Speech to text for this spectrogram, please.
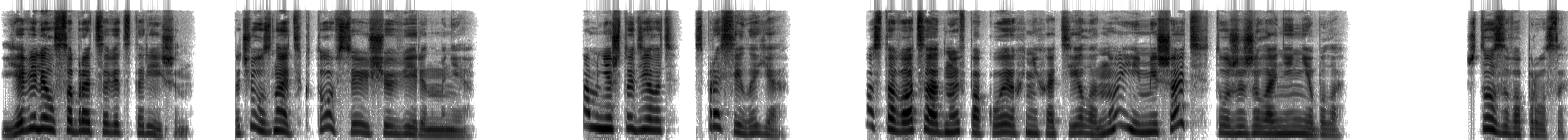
«Я велел собрать совет старейшин. Хочу узнать, кто все еще верен мне». «А мне что делать?» — спросила я. Оставаться одной в покоях не хотела, но и мешать тоже желания не было. «Что за вопросы?»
